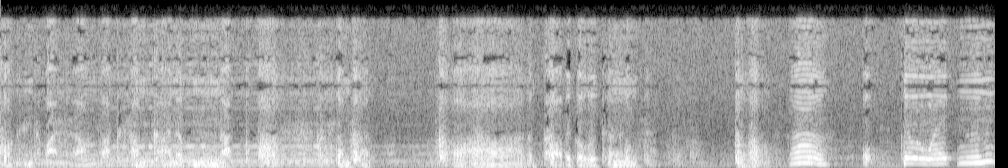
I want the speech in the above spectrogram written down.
Talking to myself like some kind of nut. Some kind... Ah, the prodigal returns. Oh, still awake, Norman?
